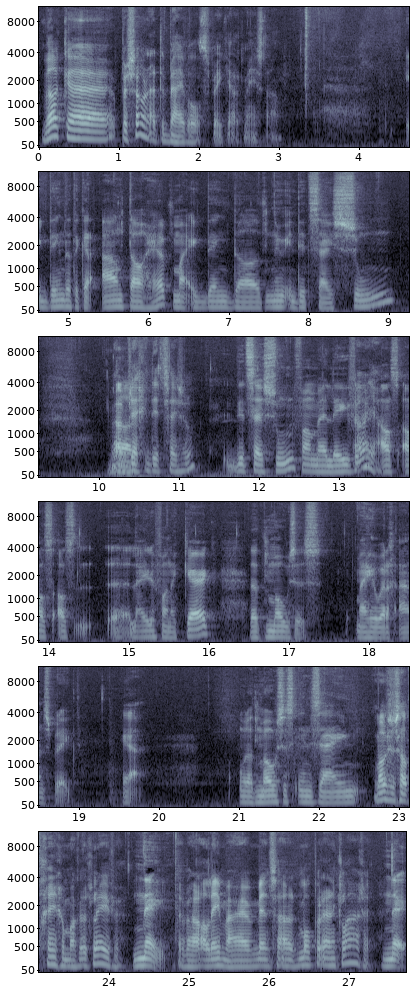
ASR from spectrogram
Welke persoon uit de Bijbel spreekt jou het meest aan? Ik denk dat ik een aantal heb, maar ik denk dat nu in dit seizoen. Waarom zeg je dit seizoen? dit seizoen van mijn leven Oh, ja. als, als, als eh, leider van een kerk, dat Mozes mij heel erg aanspreekt. Ja. Omdat Mozes in zijn. Mozes had geen gemakkelijk leven. Nee, Er waren alleen maar mensen aan het mopperen en klagen. nee,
